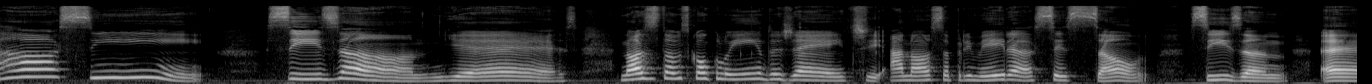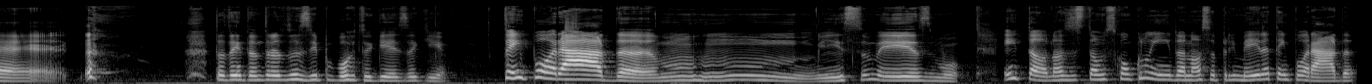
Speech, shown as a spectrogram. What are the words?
Ah, sim! Season! Yes! Nós estamos concluindo, gente, a nossa primeira sessão, season. É... Tô tentando traduzir para o português aqui. Temporada! Uhum, isso mesmo. Então, nós estamos concluindo a nossa primeira temporada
